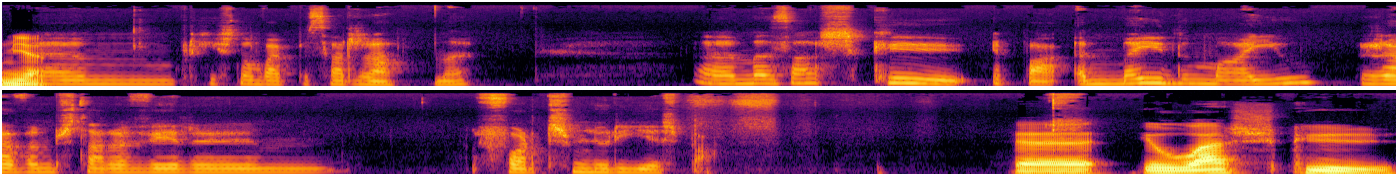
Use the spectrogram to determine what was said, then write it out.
Yeah. Um, porque isto não vai passar já, não é? Ah, mas acho que, epá, a meio de maio já vamos estar a ver hum, fortes melhorias, pá. Eh, eu acho que.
